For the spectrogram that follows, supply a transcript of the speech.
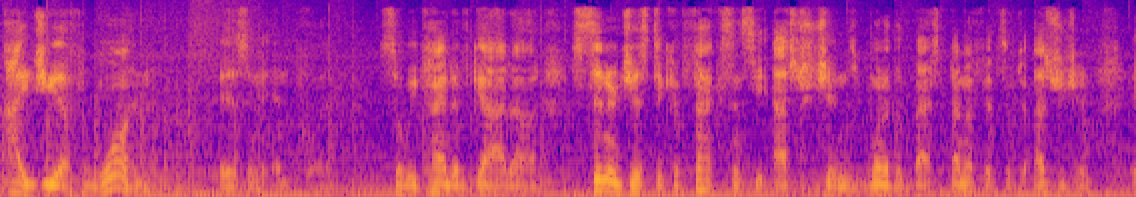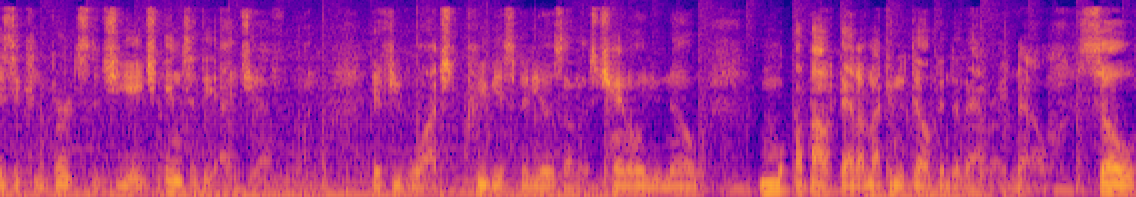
IGF 1 is an input. So we kind of got a synergistic effect since the estrogen, one of the best benefits of estrogen is it converts the GH into the IGF-1. If you've watched previous videos on this channel, you know about that. I'm not going to delve into that right now. So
